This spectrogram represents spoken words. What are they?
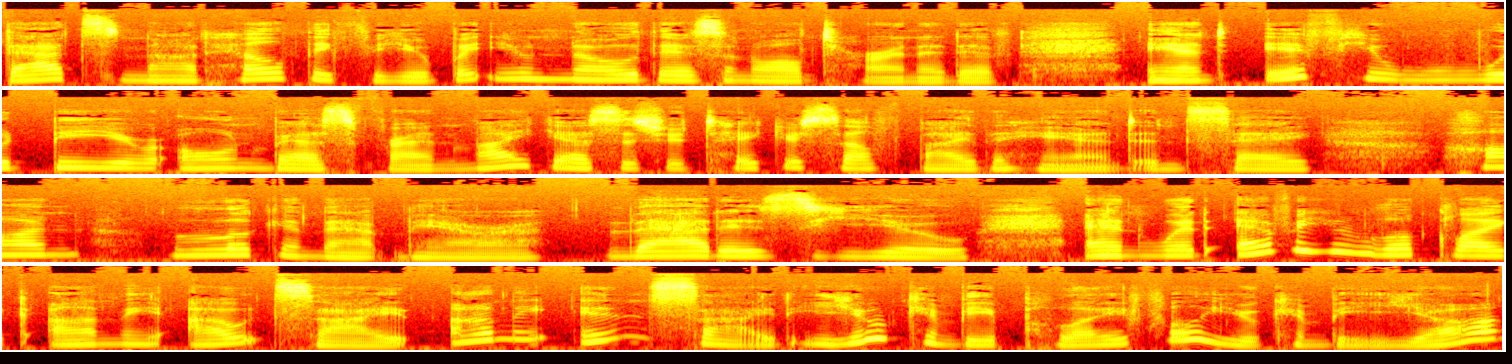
That's not healthy for you, but you know there's an alternative. And if you would be your own best friend, my guess is you take yourself by the hand and say, Hon, look in that mirror. That is you. And whatever you look like on the outside, on the inside, you can be playful, you can be young,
